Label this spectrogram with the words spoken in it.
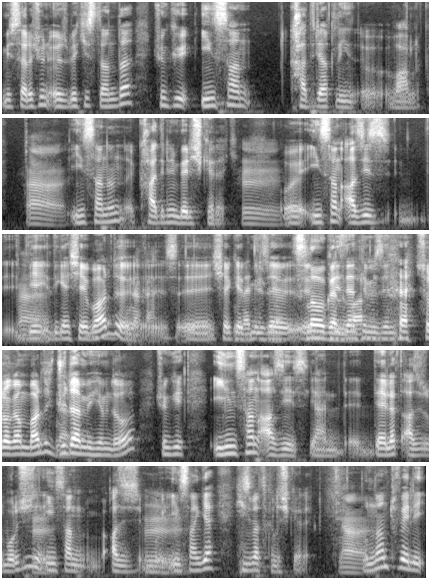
Misal için Özbekistan'da çünkü insan kadriyatlı e, varlık. Ha. İnsanın kadrini beriş gerek. Hmm. İnsan aziz Ha. diye, diye şey vardı. E, Mirza diyeceğim? e, Slogan var. prezidentimizin slogan vardı. Cüda mühimdi o. Çünkü insan aziz yani de- devlet aziz oluşu için Hmm. insan aziz Hmm. insanga hizmet kılış gerek. Ha. Bundan tüfeli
